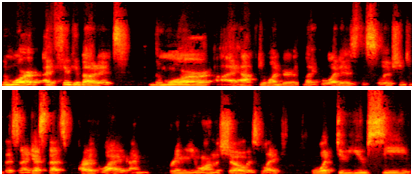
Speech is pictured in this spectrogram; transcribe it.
The more I think about it, the more I have to wonder, like, what is the solution to this? And I guess that's part of why I'm bringing you on the show is like, what do you see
